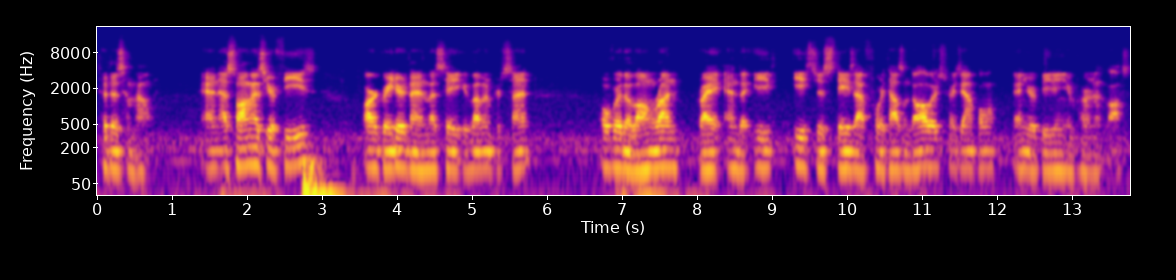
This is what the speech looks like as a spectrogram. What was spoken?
to this amount. And as long as your fees are greater than, let's say, 11% over the long run, right, and the ETH, ETH just stays at $4,000, for example, then you're beating impermanent loss.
